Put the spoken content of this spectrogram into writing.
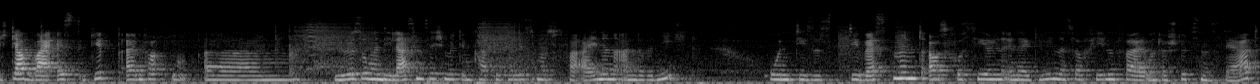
Ich glaube, es gibt einfach ähm, Lösungen, die lassen sich mit dem Kapitalismus vereinen, andere nicht. Und dieses Divestment aus fossilen Energien ist auf jeden Fall unterstützenswert,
